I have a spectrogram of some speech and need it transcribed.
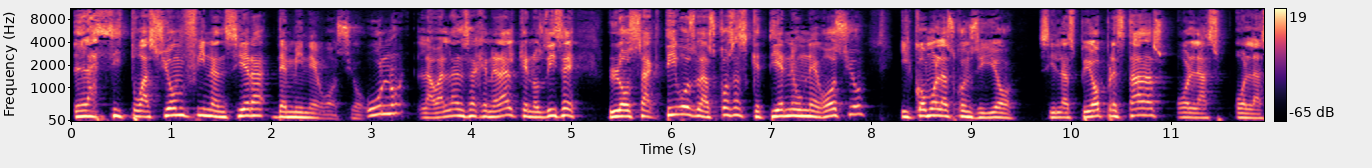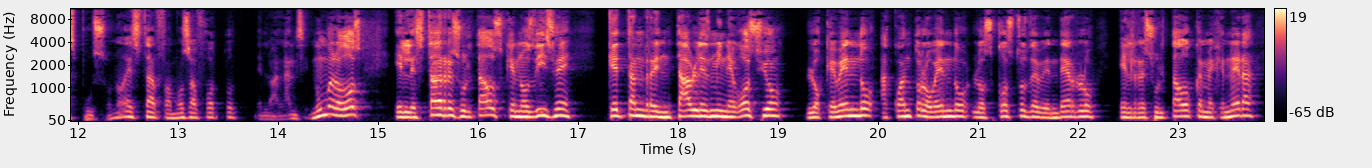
la situación financiera de mi negocio. Uno, la balanza general que nos dice los activos, las cosas que tiene un negocio y cómo las consiguió. Si las pidió prestadas o las, o las puso, ¿no? Esta famosa foto del balance. Número dos, el estado de resultados que nos dice qué tan rentable es mi negocio, lo que vendo, a cuánto lo vendo, los costos de venderlo, el resultado que me genera,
